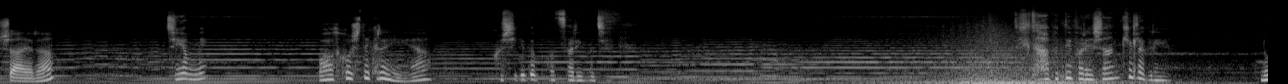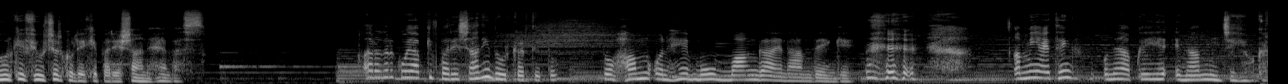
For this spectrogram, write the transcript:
शायरा जी अम्मी। बहुत खुश दिख रही हैं आप। खुशी की तो बहुत सारी वजह है। लेकिन आप इतनी परेशान क्यों लग रही हैं? नूर के फ्यूचर को लेके परेशान हैं बस। और अगर कोई आपकी परेशानी दूर कर दे तो? तो हम उन्हें मुँह मांगा इनाम देंगे। अम्मी आई थिंक उन्हें आपका ये इनाम नहीं चाहिए होगा।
